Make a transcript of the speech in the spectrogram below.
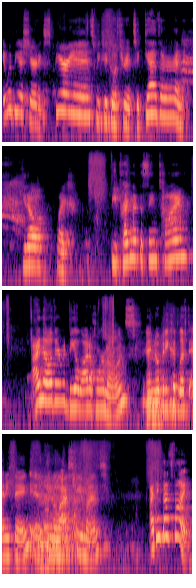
it would be a shared experience. We could go through it together and, you know, like be pregnant at the same time. I know there would be a lot of hormones and mm-hmm. nobody could lift anything in, in the last few months. I think that's fine.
